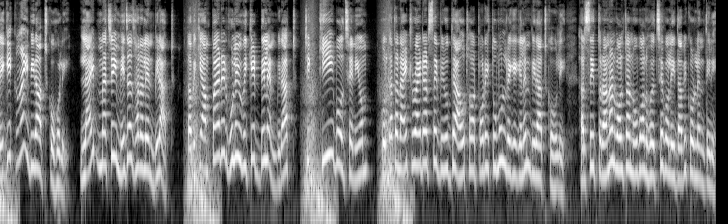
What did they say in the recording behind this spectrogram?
রেগে কাঁই বিরাট কোহলি। লাইভ ম্যাচেই মেজাজ হারালেন বিরাট। তবে কি আম্পায়ারের ভুলে উইকেট দিলেন বিরাট? ঠিক কি বলছে নিয়ম? কলকাতা নাইট রাইডার্সের বিরুদ্ধে আউট হওয়ার পরে তুমুল রেগে গেলেন বিরাট কোহলি। হর্ষিত রানার বলটা নো বল হয়েছে বলেই দাবি করলেন তিনি।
